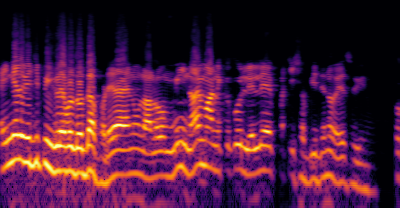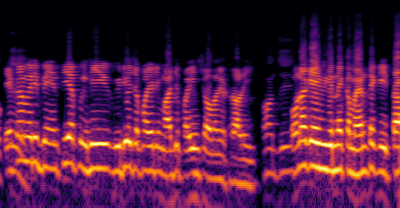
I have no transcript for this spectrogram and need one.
ਇੰਨੇ ਦੇ ਵਿੱਚ ਹੀ ਪੀਕ ਲੈਵਲ ਦੁੱਧ ਦਾ ਫੜਿਆ ਇਹਨੂੰ ਲਾ ਲਓ ਮਹੀਨਾ ਹੀ ਮੰਨ ਕੇ ਕੋਈ ਲੈ ਲੇ 25 26 ਦਿਨ ਹੋਏ ਸੂਈ ਨੂੰ। ਇੱਕ ਆ ਮੇਰੀ ਬੇਨਤੀ ਹੈ ਪਿਛਲੀ ਵੀਡੀਓ ਚ ਆਪਾਂ ਜਿਹੜੀ ਮੱਝ ਪਾਈ ਸੀ 14 ਲੀਟਰ ਵਾਲੀ ਹਾਂਜੀ। ਉਹਨਾਂ ਕਿਸੇ ਵੀਰ ਨੇ ਕਮੈਂਟ ਕੀਤਾ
